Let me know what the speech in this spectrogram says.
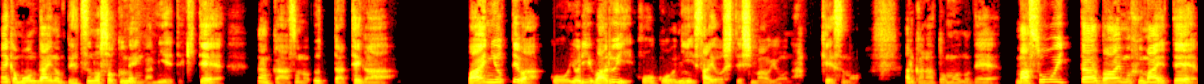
何か問題の別の側面が見えてきて、なんかその打った手が場合によっては、こう、より悪い方向に作用してしまうようなケースもあるかなと思うので、まあそういった場合も踏まえて、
